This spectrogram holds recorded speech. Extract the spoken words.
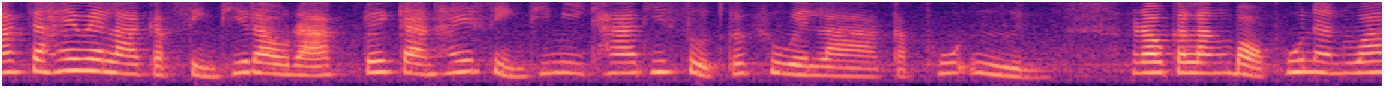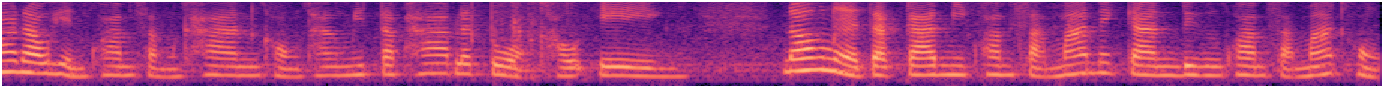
มักจะให้เวลากับสิ่งที่เรารัก ด้วยการให้สิ่งที่มีค่าที่สุดก็คือเวลากับผู้อื่น เรากำลังบอกผู้นั้นว่าเราเห็นความสำคัญของทั้งมิตรภาพและตัวของเขาเอง นอกเหนือจากการมีความสามารถในการดึงความสามารถของ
